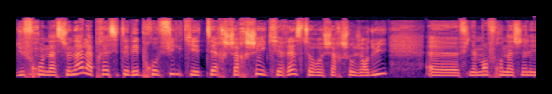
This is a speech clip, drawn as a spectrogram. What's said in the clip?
du Front National. Après, c'était des profils qui étaient recherchés et qui restent recherchés aujourd'hui. finalement, Front National,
